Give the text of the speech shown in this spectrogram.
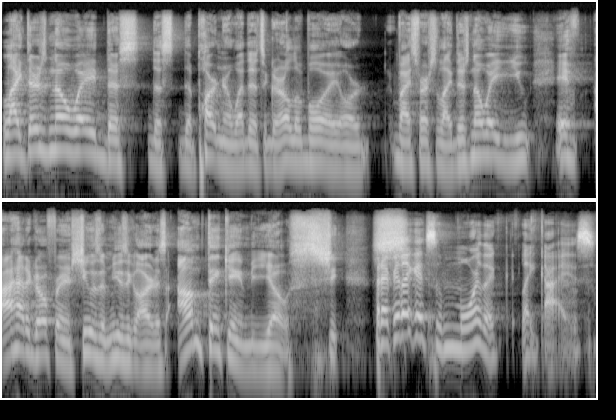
like there's no way this this the partner, whether it's a girl or boy or vice versa, like there's no way you if I had a girlfriend and she was a music artist, I'm thinking, yo, she but I feel like it's more like like guys.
